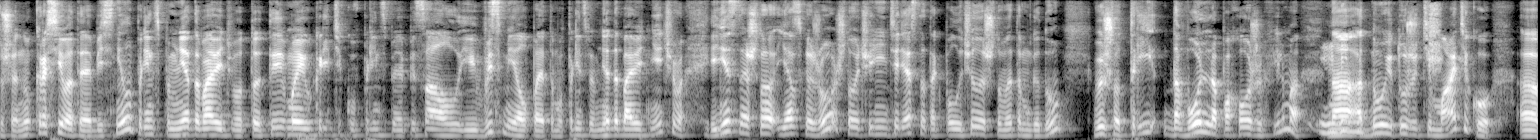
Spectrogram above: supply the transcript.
Слушай, ну красиво ты объяснил. В принципе, мне добавить, вот ты мою критику, в принципе, описал и высмеял, поэтому, в принципе, мне добавить нечего. Единственное, что я скажу, что очень интересно так получилось, что в этом году вышло три довольно похожих фильма mm-hmm. на одну и ту же тематику, э,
